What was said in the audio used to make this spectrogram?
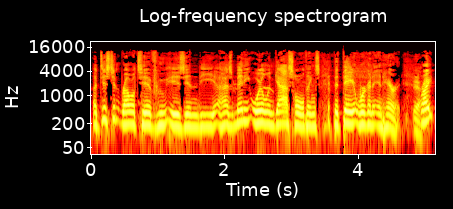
a distant relative who is in the has many oil and gas holdings that they we're going to inherit. Right?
